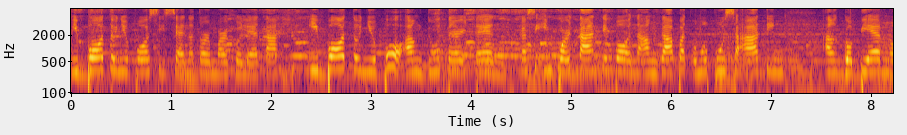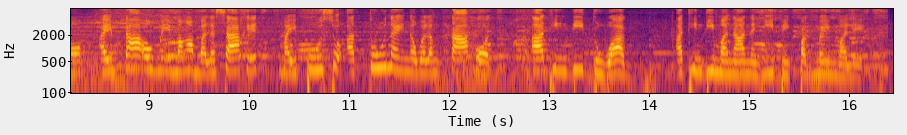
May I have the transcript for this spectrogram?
Iboto niyo po si Senator Marcoleta. Iboto niyo po ang Duterte. Kasi importante po na ang dapat umupo sa ating ang gobyerno ay taong may mga malasakit, may puso at tunay na walang takot at hindi duwag at hindi mananahibig pag may mali.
